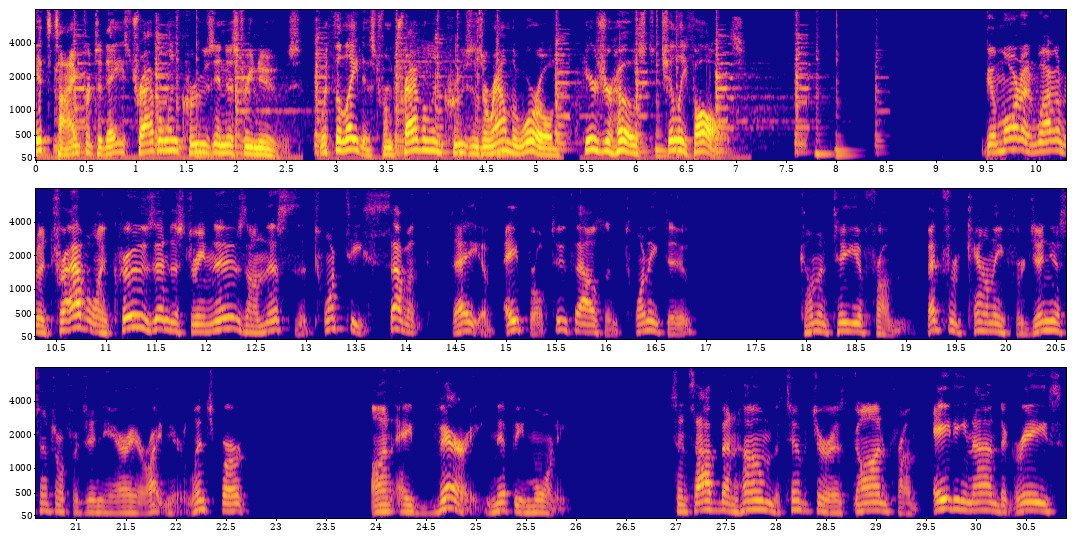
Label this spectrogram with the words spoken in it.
It's time for today's travel and cruise industry news. With the latest from travel and cruises around the world, here's your host, Chillie Falls. Good morning. Welcome to Travel and Cruise Industry News on this, the 27th day of April 2022. Coming to you from Bedford County, Virginia, Central Virginia area, right near Lynchburg, on a very nippy morning. Since I've been home, the temperature has gone from 89 degrees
